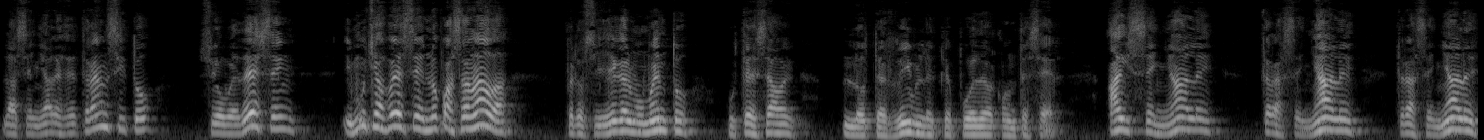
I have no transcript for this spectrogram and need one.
las señales de tránsito se obedecen y muchas veces no pasa nada, pero si llega el momento, ustedes saben lo terrible que puede acontecer. Hay señales tras señales tras señales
